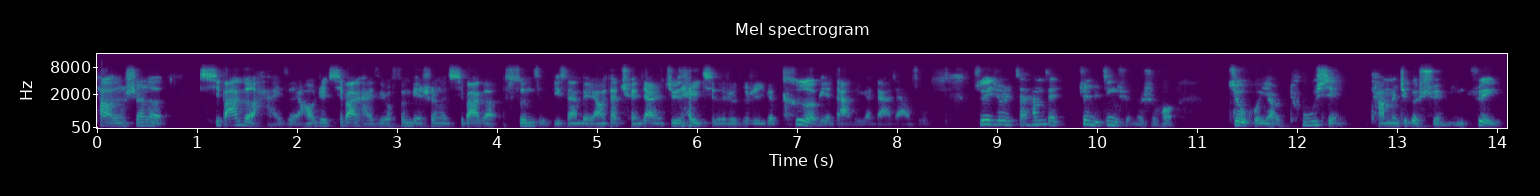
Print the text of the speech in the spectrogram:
他好像生了。七八个孩子，然后这七八个孩子又分别生了七八个孙子，第三辈，然后他全家人聚在一起的时候，就是一个特别大的一个大家族。所以就是在他们在政治竞选的时候，就会要凸显他们这个选民最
